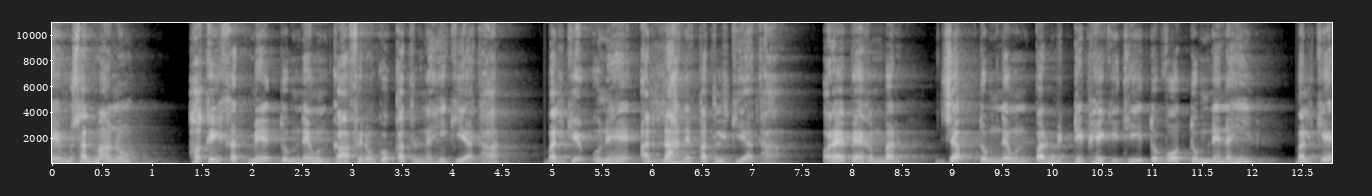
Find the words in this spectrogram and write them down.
مسلمانوں، حقیقت میں تم نے ان کافروں کو قتل نہیں کیا تھا، بلکہ انہیں اللہ نے قتل کیا تھا۔ اور اے پیغمبر، جب تم نے ان پر مٹی پھینکی تھی تو وہ تم نے نہیں، بلکہ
